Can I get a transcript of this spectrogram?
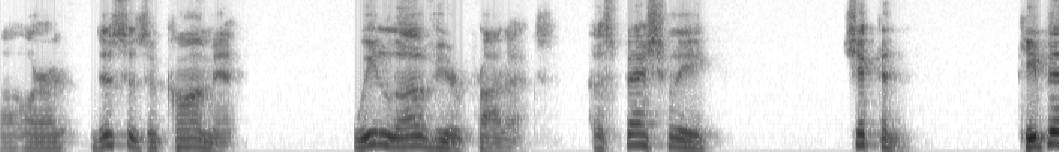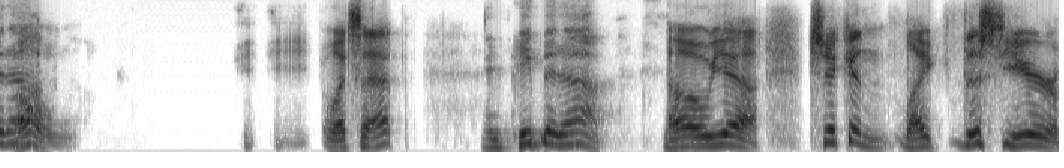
uh, or this is a comment. We love your products especially chicken. Keep it up. Oh. What's that? And keep it up. oh yeah, chicken like this year,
